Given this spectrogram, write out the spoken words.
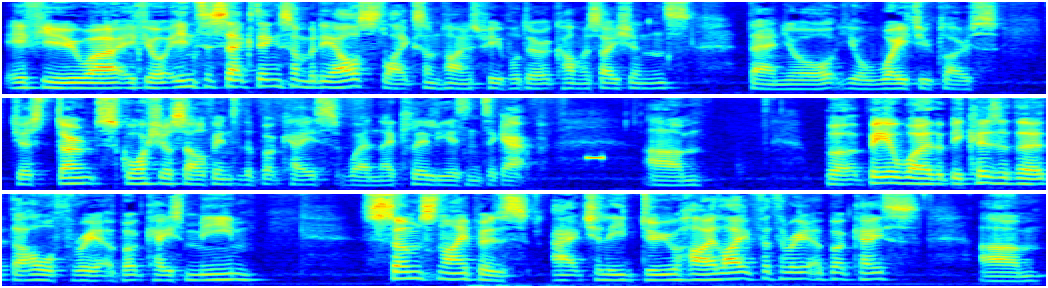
If you uh, if you're intersecting somebody else, like sometimes people do at conversations, then you're you're way too close. Just don't squash yourself into the bookcase when there clearly isn't a gap. Um, but be aware that because of the the whole three at a bookcase meme, some snipers actually do highlight for three at a bookcase, um,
